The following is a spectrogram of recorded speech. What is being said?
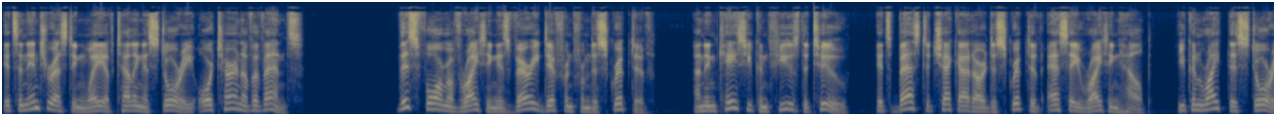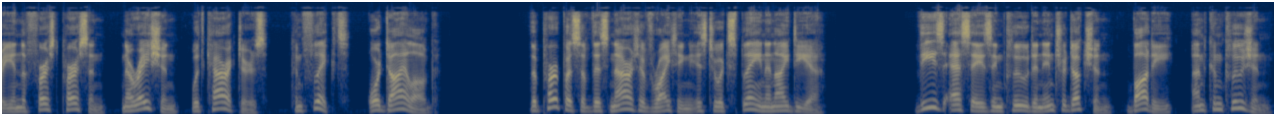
it's an interesting way of telling a story or turn of events. This form of writing is very different from descriptive, and in case you confuse the two, it's best to check out our descriptive essay writing help you can write this story in the first person, narration, with characters, conflicts, or dialogue. The purpose of this narrative writing is to explain an idea. These essays include an introduction, body, and conclusion.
